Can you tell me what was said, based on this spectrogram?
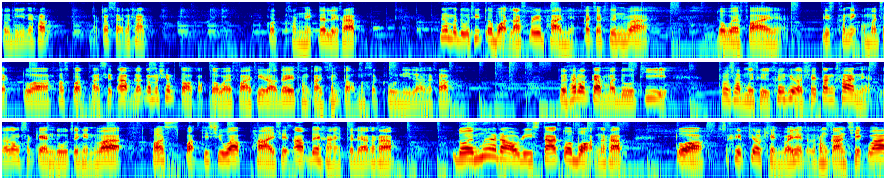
ตัวนี้นะครับ แล้วก็ใส่รหัส กด connect ได้เลยครับ เมื่อมาดูที่ตัวบอร์ด Raspberry Pi เนี่ยก็จะขึ้นว่าตัว Wi-Fi เนี่ย disconnect ออกมาจากตัว hotspot Pi setup แล้วก็มาเชื่อมต่อกับตัว Wi-Fi ที่เราได้ทำการเชื่อมต่อเมื่อสักครู่นี้แล้วนะครับโดยถ้าเรากลับมาดูที่โทรศัพท์มือถือเครื่องที่เราใช้ตั้งค่าเนี่ย แล้วลองสแกนดูจะเห็นว่า hotspot ที่ชื่อว่า Pi setup ได้หายไปแล้วนะครับ โดยเมื่อเรา restart ตัวบอร์ดนะครับ ตัวสคริปต์ที่เราเขียนไว้เนี่ยจะทำการเช็คว่า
